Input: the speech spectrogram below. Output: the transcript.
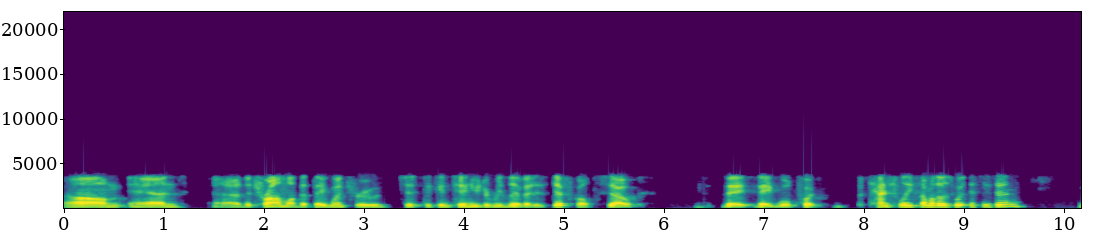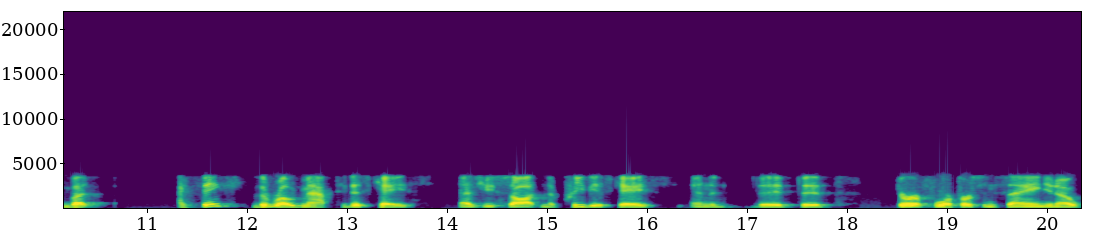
um, and uh, the trauma that they went through just to continue to relive it is difficult. So they they will put potentially some of those witnesses in, but I think the roadmap to this case, as you saw it in the previous case, and the the the juror four person saying, you know,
